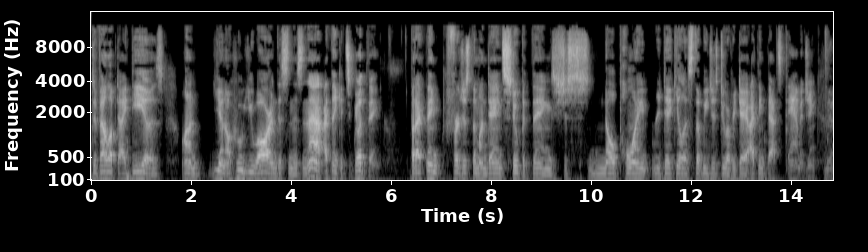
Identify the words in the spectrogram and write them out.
developed ideas on, you know, who you are and this and this and that, I think it's a good thing. But I think for just the mundane, stupid things, just no point, ridiculous that we just do every day, I think that's damaging. yeah.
